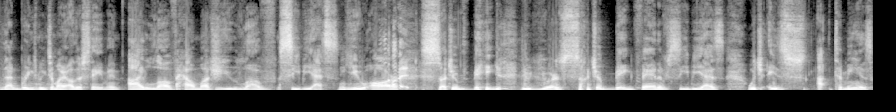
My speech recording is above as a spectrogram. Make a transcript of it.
that brings me to my other statement. I love how much you love CBS. You are such a big dude. You are such a big fan of CBS, which is uh, to me is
